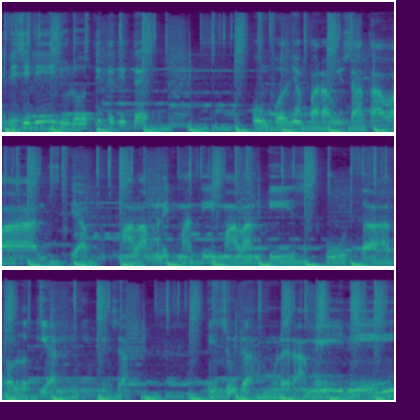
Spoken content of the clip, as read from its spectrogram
Di sini dulu titik-titik kumpulnya para wisatawan setiap malam menikmati malam di Kuta atau Legian ini mirsa ini sudah mulai rame ini.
